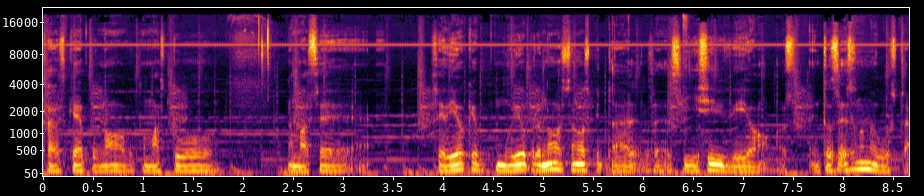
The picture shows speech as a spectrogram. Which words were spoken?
¿sabes qué? Pues no, nomás tuvo nomás se, se vio que murió, pero no, está en el hospital, o sí, sí vivió. Entonces eso no me gusta.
